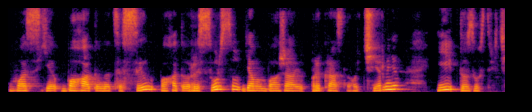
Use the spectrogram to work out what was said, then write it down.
У вас є багато на це сил, багато ресурсу. Я вам бажаю прекрасного червня і до зустрічі!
